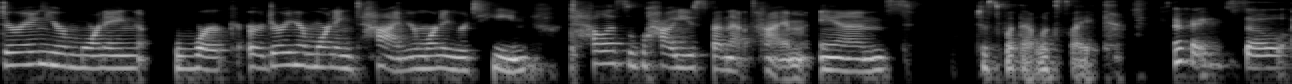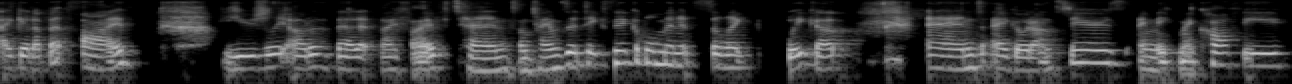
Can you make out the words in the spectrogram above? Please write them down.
during your morning work or during your morning time, your morning routine? Tell us how you spend that time and just what that looks like. Okay, so I get up at five, usually out of bed at by five ten. Sometimes it takes me a couple minutes to like wake up, and I go downstairs. I make my coffee.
